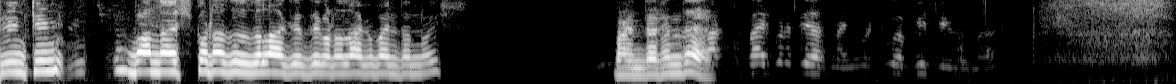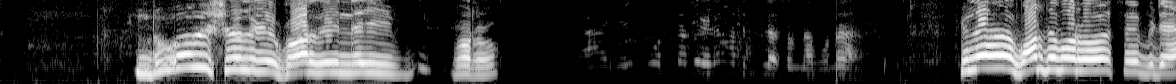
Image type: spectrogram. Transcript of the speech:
রিং টিং বানাইস কটা যে লাগে, যে কটা লাগে বাইন্দা নইস। বাইন্দা বেশি না ডুয়া লাগে ঘর যে নেই বড় এই পোস্টটা তো এটা মধ্যে দিলা না না পিলা ঘর যে বড়। সে বিটা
